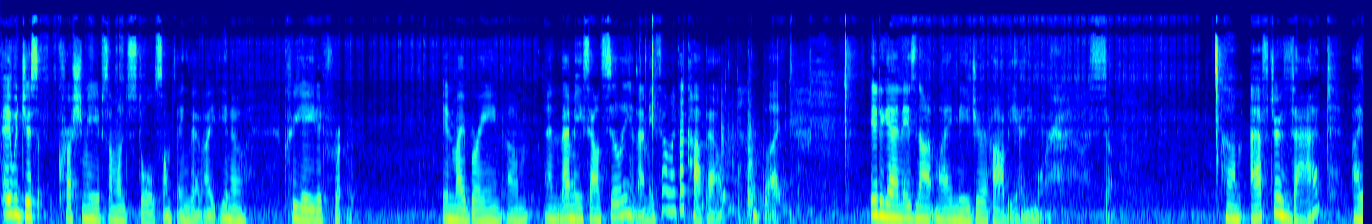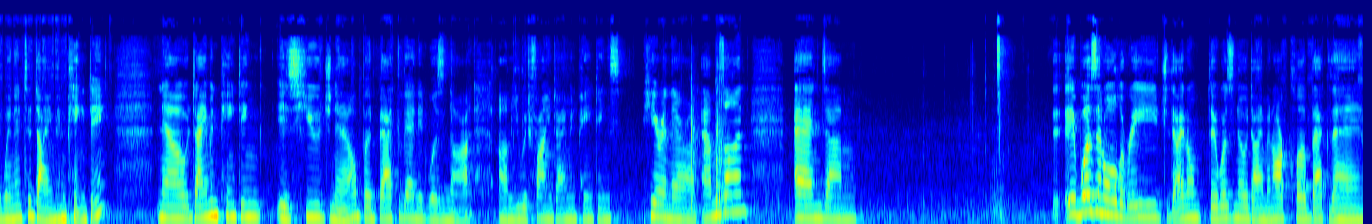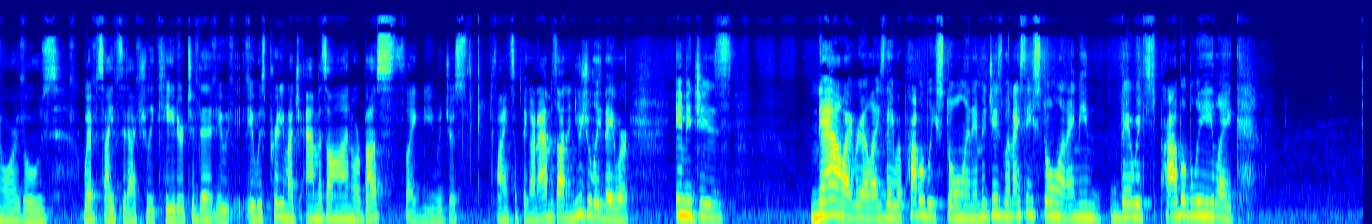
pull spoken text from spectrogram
it would just crush me if someone stole something that I, you know, created for in my brain. Um, and that may sound silly, and that may sound like a cop-out, but it again is not my major hobby anymore. So um, after that, I went into diamond painting. Now, diamond painting is huge now, but back then it was not. Um, you would find diamond paintings here and there on Amazon, and um, it wasn't all the rage. I don't. There was no Diamond Art Club back then, or those websites that actually cater to that. It, it was pretty much Amazon or bust. Like you would just find something on Amazon. And usually they were images. Now I realize they were probably stolen images. When I say stolen, I mean there was probably like,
